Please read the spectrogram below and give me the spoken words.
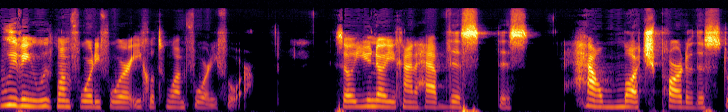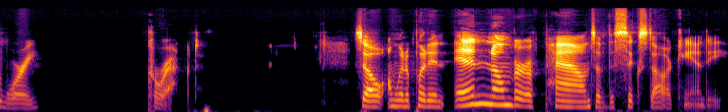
leaving with 144 equal to 144. So you know you kind of have this, this how much part of the story correct. So I'm going to put in n number of pounds of the $6 candy,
